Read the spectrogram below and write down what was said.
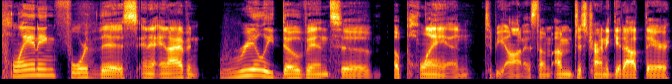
planning for this, and and I haven't really dove into a plan to be honest. I'm I'm just trying to get out there.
